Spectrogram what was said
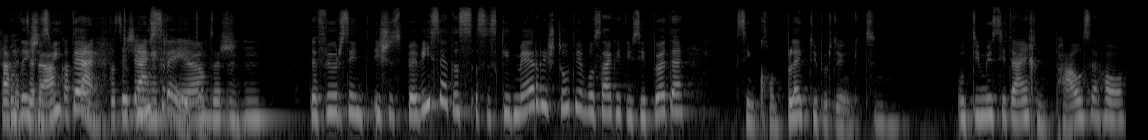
Das und ist es weiter das ist Ausrede, ja. oder? Mhm. Dafür sind, ist es bewiesen, dass also es gibt mehrere Studien, die sagen, unsere Böden sind komplett überdüngt. Mhm. Und die müssen eigentlich eine Pause haben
